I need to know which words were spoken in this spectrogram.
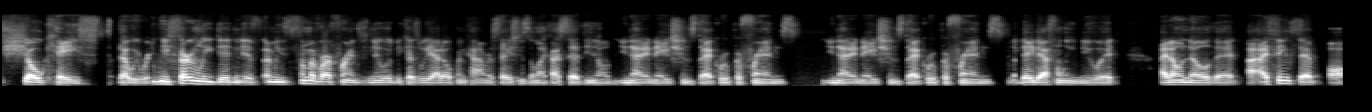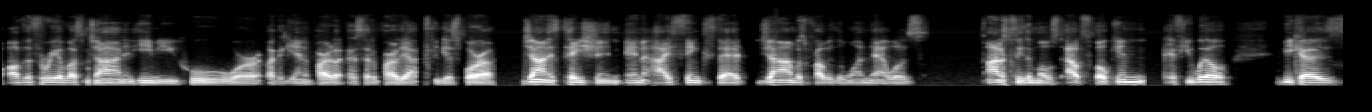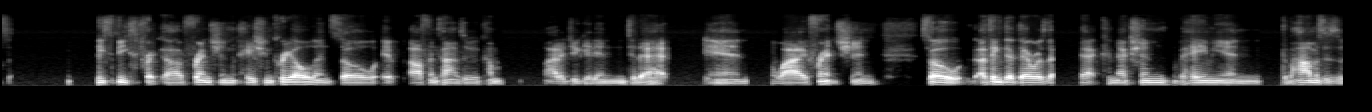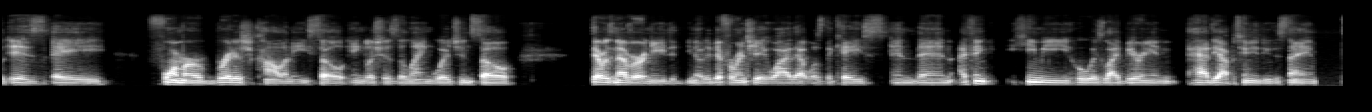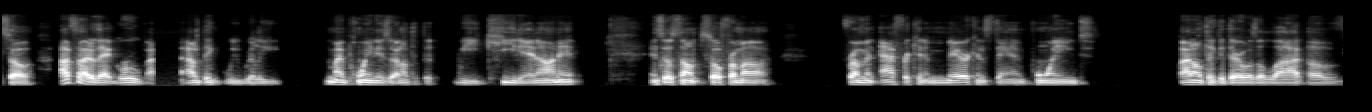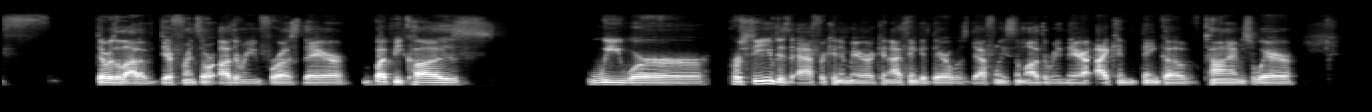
showcased that we were we certainly didn't if i mean some of our friends knew it because we had open conversations and like i said you know the united nations that group of friends united nations that group of friends they definitely knew it i don't know that i think that of the three of us john and hemi who were like again a part of like i said a part of the african diaspora john is haitian and i think that john was probably the one that was honestly the most outspoken if you will because he speaks uh, French and Haitian Creole, and so it oftentimes it would come, how did you get into that, and why French? And so I think that there was that, that connection. Bahamian, the Bahamas is is a former British colony, so English is the language, and so there was never a need to, you know, to differentiate why that was the case. And then I think Hemi, who is Liberian, had the opportunity to do the same. So outside of that group, I don't think we really my point is I don't think that we keyed in on it. And so some so from a from an African American standpoint, I don't think that there was a lot of there was a lot of difference or othering for us there. But because we were perceived as African American, I think that there was definitely some othering there. I can think of times where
